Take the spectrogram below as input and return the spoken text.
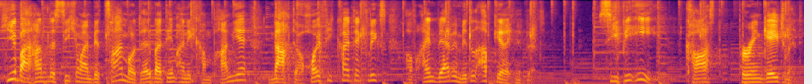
Hierbei handelt es sich um ein Bezahlmodell, bei dem eine Kampagne nach der Häufigkeit der Klicks auf ein Werbemittel abgerechnet wird. CPE, Cost per Engagement.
